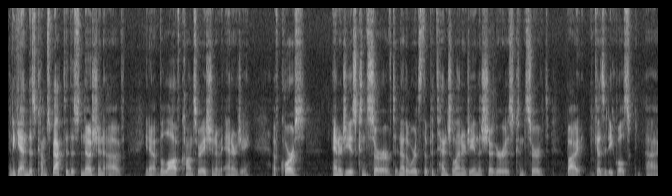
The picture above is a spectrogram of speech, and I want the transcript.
And again, this comes back to this notion of, you know, the law of conservation of energy. Of course, energy is conserved. In other words, the potential energy in the sugar is conserved by because it equals uh,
